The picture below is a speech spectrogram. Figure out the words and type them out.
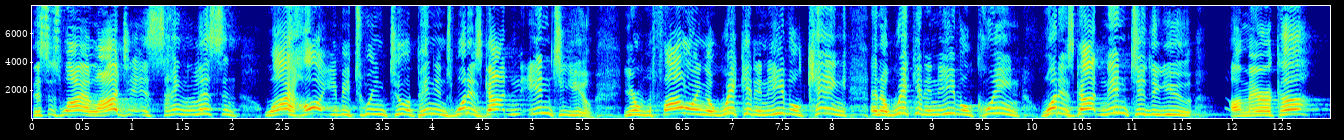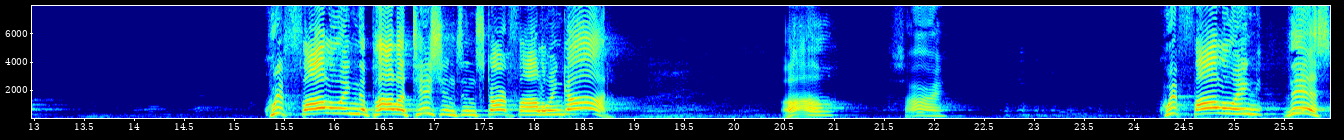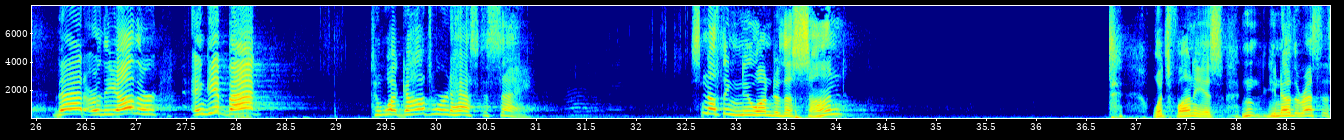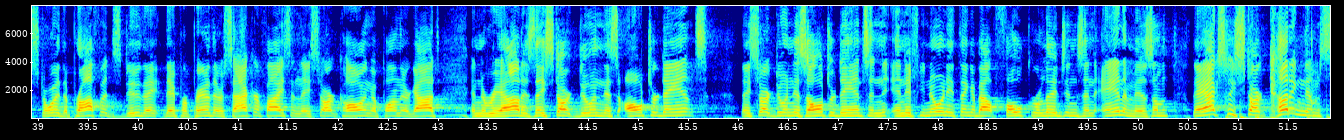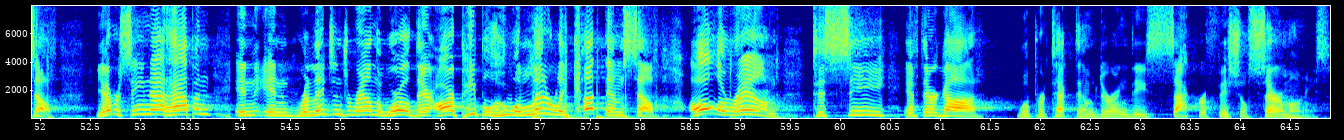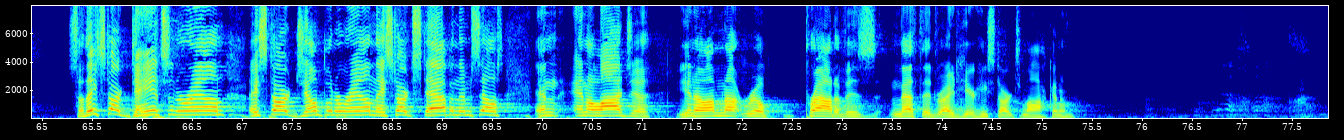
This is why Elijah is saying, Listen, why halt you between two opinions? What has gotten into you? You're following a wicked and evil king and a wicked and evil queen. What has gotten into you, America? Quit following the politicians and start following God. Uh oh, sorry. Quit following this, that, or the other and get back to what God's Word has to say. It's nothing new under the sun. What's funny is, you know the rest of the story, the prophets do, they, they prepare their sacrifice and they start calling upon their gods. And the reality is, they start doing this altar dance. They start doing this altar dance. And, and if you know anything about folk religions and animism, they actually start cutting themselves. You ever seen that happen? In, in religions around the world, there are people who will literally cut themselves all around to see if their God will protect them during these sacrificial ceremonies. So they start dancing around, they start jumping around, they start stabbing themselves. And, and Elijah, you know, I'm not real proud of his method right here. He starts mocking them.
